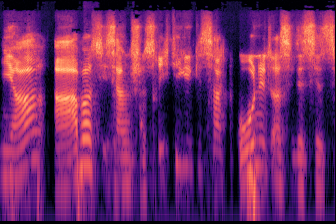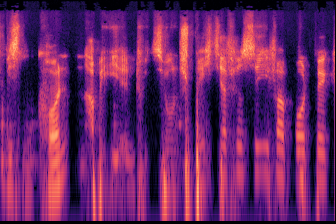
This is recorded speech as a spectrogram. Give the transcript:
Ja, aber Sie haben schon das Richtige gesagt, ohne dass Sie das jetzt wissen konnten. Aber Ihre Intuition spricht ja für Sie, Frau Brotbeck.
